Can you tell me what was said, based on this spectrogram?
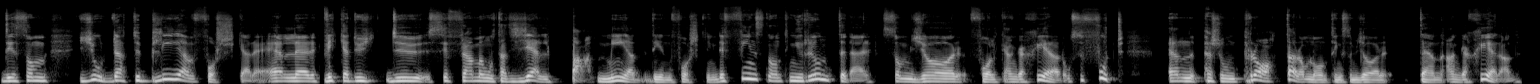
det som gjorde att du blev forskare eller vilka du, du ser fram emot att hjälpa med din forskning. Det finns någonting runt det där som gör folk engagerade. Och så fort en person pratar om någonting som gör den engagerad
